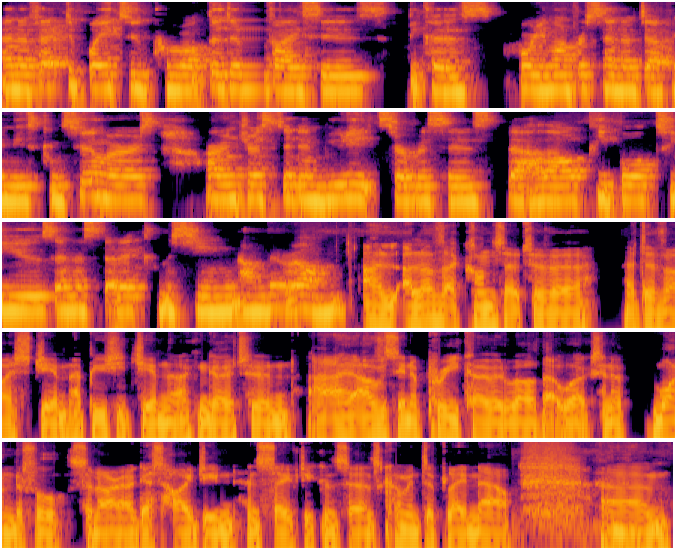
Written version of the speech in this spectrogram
an effective way to promote the devices because 41% of Japanese consumers are interested in beauty services that allow people to use an aesthetic machine on their own. I, I love that concept of a, a device gym, a beauty gym that I can go to. And I, obviously in a pre-COVID world, that works in a wonderful scenario. I guess hygiene and safety concerns come into play now. Um,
